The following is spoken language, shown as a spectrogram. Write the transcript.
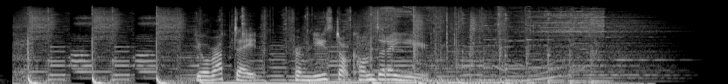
Your update from news.com.au.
